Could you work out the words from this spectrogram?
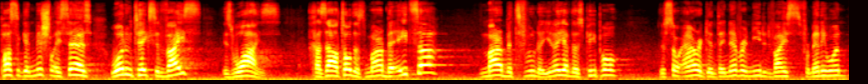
Pasuk in Mishlei says, one who takes advice is wise. Chazal told us, Mar be'etza, mar be'tfuna. You know, you have those people, they're so arrogant, they never need advice from anyone.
